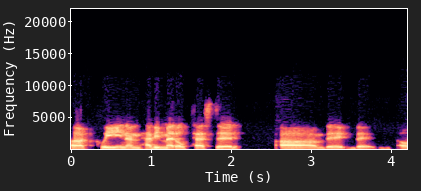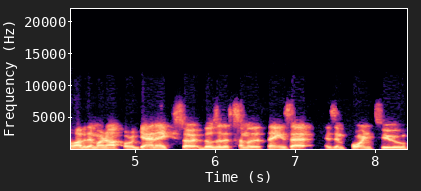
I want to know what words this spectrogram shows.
uh, clean and heavy metal tested. Um, they, they, a lot of them are not organic. So those are the, some of the things that is important to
